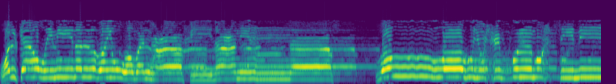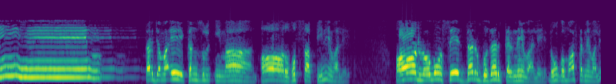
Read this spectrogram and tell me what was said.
والكاظمين الغيظ والعافين عن الناس۔ ایک سو چونتیس ترجمہ کنز ایمان اور غصہ پینے والے اور لوگوں سے در گزر کرنے والے، لوگوں کو معاف کرنے والے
